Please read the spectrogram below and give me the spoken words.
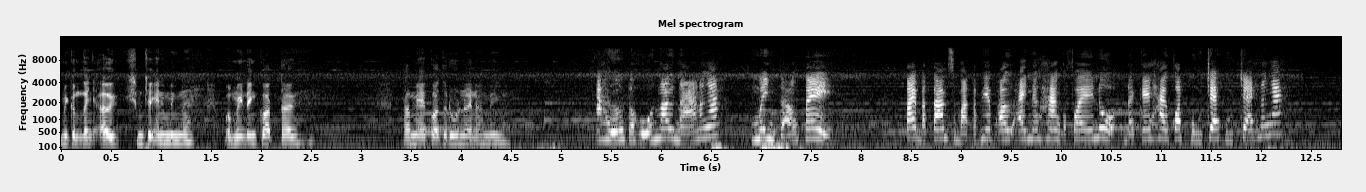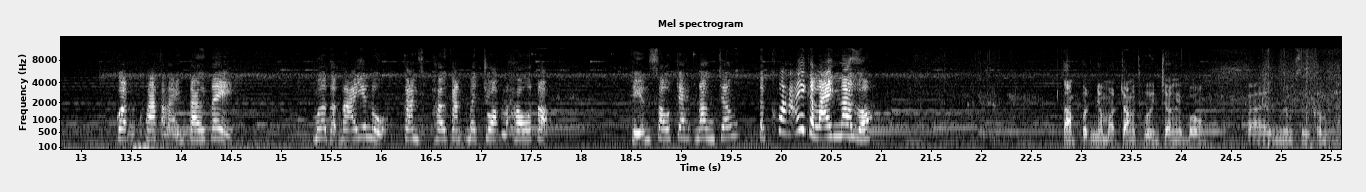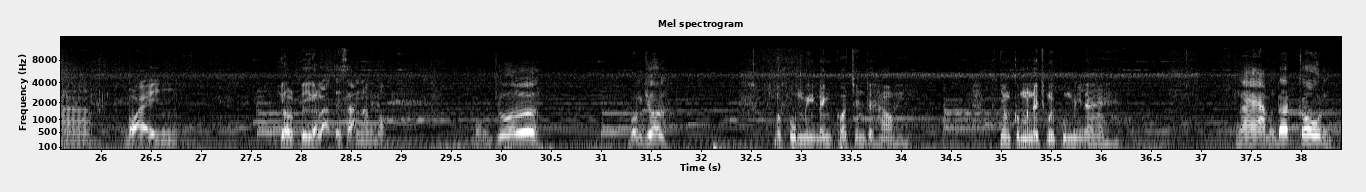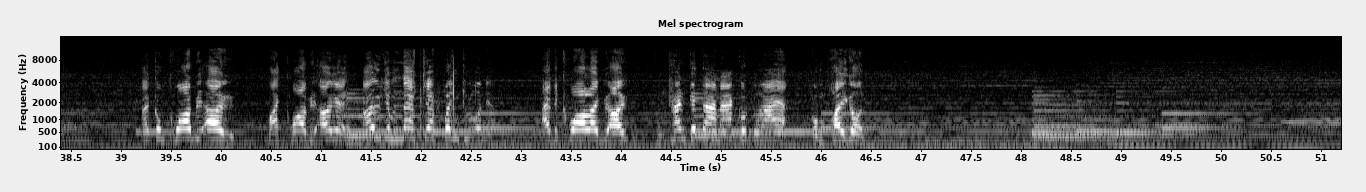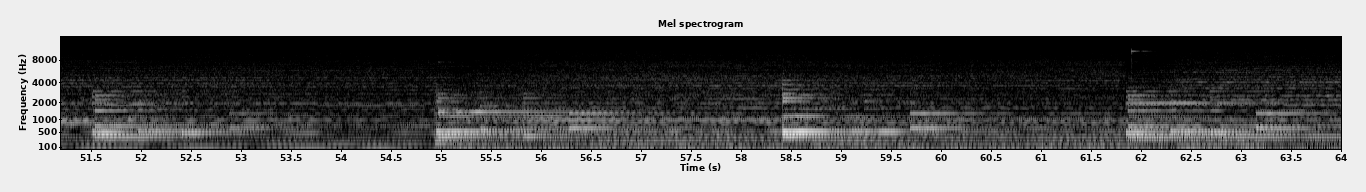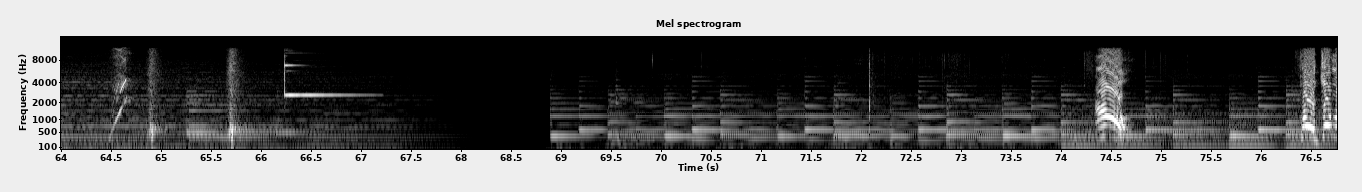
មីងកំដេញឪខ្ញុំចេញនេះមីងណាបើមីងដេញគាត់ទៅតើមីងឲ្យគាត់ទៅរស់នៅណាមីងអារឿងទៅរស់នៅណាហ្នឹងណាមិញមិនដឹងទេ តែបើតាមសមត្ថភាពឲ្យឯងនៅហាងកាហ្វេនោះដែលគេហៅគាត់ពូចេះពូចេះហ្នឹងណាគាត់មិនខ្វះកន្លែងទៅទេមើលតដៃនោះកាន់សភៅកាន់បិទជាប់រហូតរៀនសូត្រចេះដឹងអញ្ចឹងទៅខ្វះអីកន្លែងនៅហ៎តាមពិតខ្ញុំអត់ចង់ធ្វើអញ្ចឹងទេបង តែខ្ញុំសង្ឃឹមថាបងឯងយល់ពីកលៈទេសៈហ្នឹងបង បងយល់បងយល់បើពុំមីងដេញគាត់ចេញទៅហើយខ្ញុំក៏មិននៅជាមួយពុំមីងដែរណែមិនដិតកូនហើយកុំខ្វល់ពីឪបាច់ខ្វល់ពីឪទេឪចំណេះចេះពេញខ្លួននេះឯងទៅខ្វល់ឲ្យពីឪសំខាន់គិតតែអនាគតខ្លួនឯងកុំភ័យកូន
